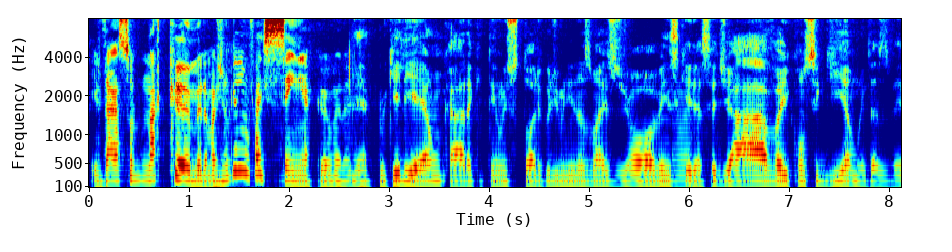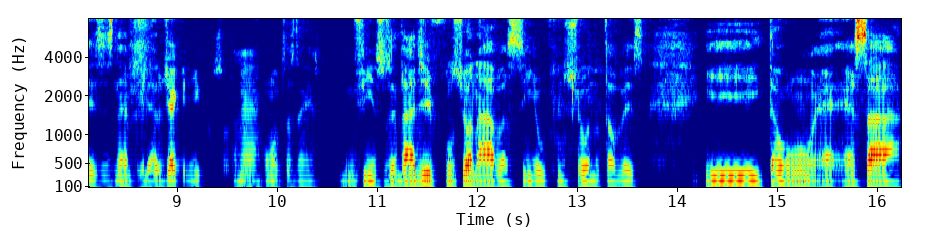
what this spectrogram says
ele tá sob- na câmera, imagina que ele não faz sem a câmera ali. É, porque ele é um cara que tem um histórico de meninas mais jovens que É. ele assediava e conseguia muitas vezes, né? Porque ele era o Jack Nicholson, É. contas, né? Enfim, a sociedade funcionava assim, ou funciona, talvez. E então, é- essa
